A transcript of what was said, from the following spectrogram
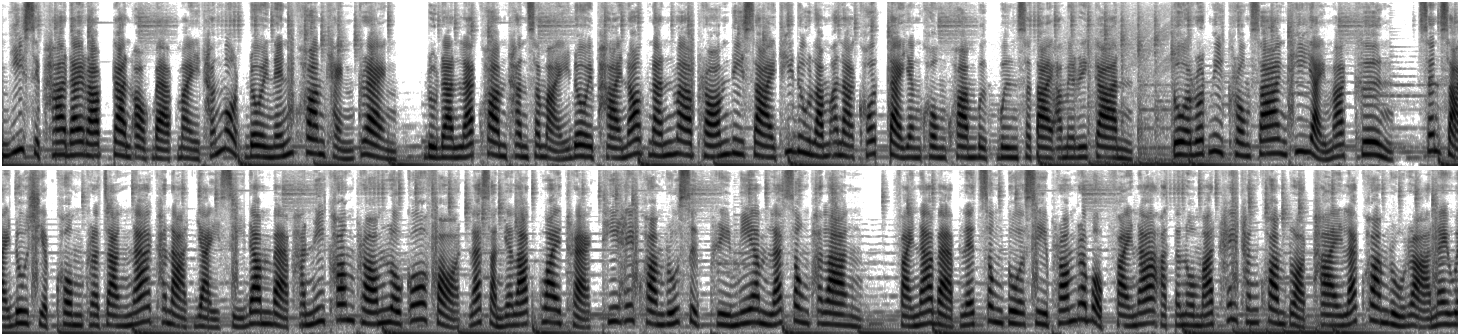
2025 ได้รับการออกแบบใหม่ทั้งหมดโดยเน้นความแข็งแกร่ง ดุดันและความทันสมัยโดยภายนอกนั้นมาพร้อมดีไซน์ที่ดูล้ำอนาคตแต่ยังคงความบึกบึนสไตล์อเมริกัน ตัวรถมีโครงสร้างที่ใหญ่มากขึ้น เส้นสายดูเฉียบคมกระจังหน้าขนาดใหญ่สีดำแบบฮันนี่คอมพร้อมโลโก้ฟอร์ดและสัญลักษณ์ไวแทร็กที่ให้ความรู้สึกพรีเมียมและทรงพลัง ไฟหน้าแบบเลดทรงตัว C พร้อมระบบไฟหน้าอัตโนมัติให้ทั้งความปลอดภัยและความหรูหราในเว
